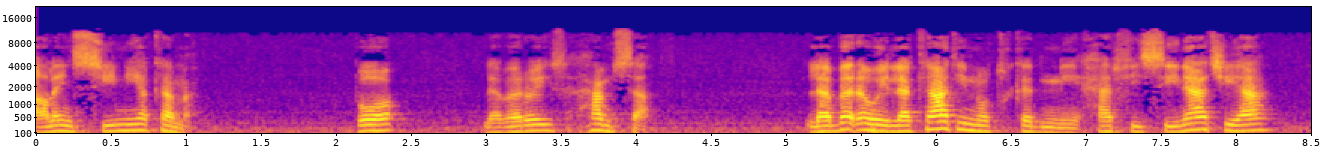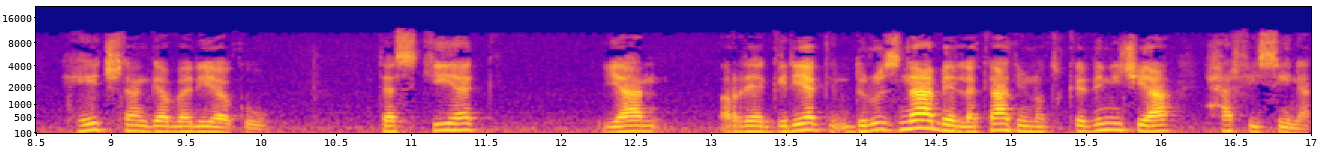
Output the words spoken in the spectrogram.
ئەڵین سین یەکەمە بۆ لەبەرۆی هەمسە لەبەر ئەوەی لە کاتی نوتکردنی حرفی سیناچیە هیچ تەنگەبەریەک و تەسکیەک یان ڕێگرێک دروست نابێت لە کاتی نوتکردنی چیە حرفی سینە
